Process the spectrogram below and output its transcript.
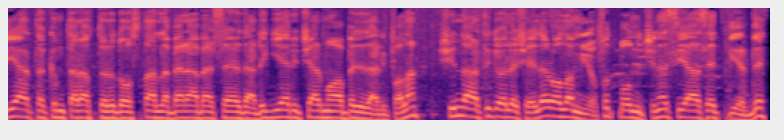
diğer takım taraftarı dostlarla beraber seyrederdik. Yer içer muhabbet ederdik falan. Şimdi artık öyle şeyler olamıyor. Futbolun içine siyaset girdi.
